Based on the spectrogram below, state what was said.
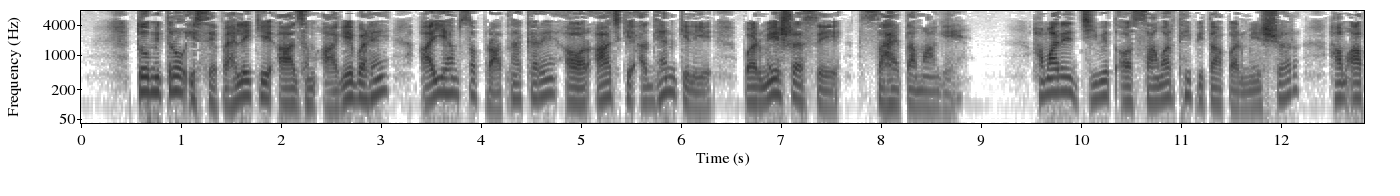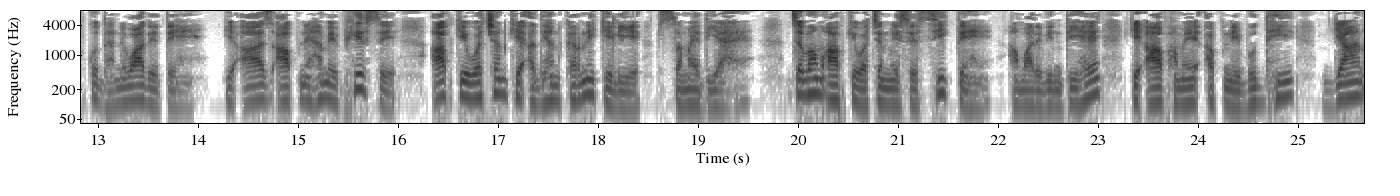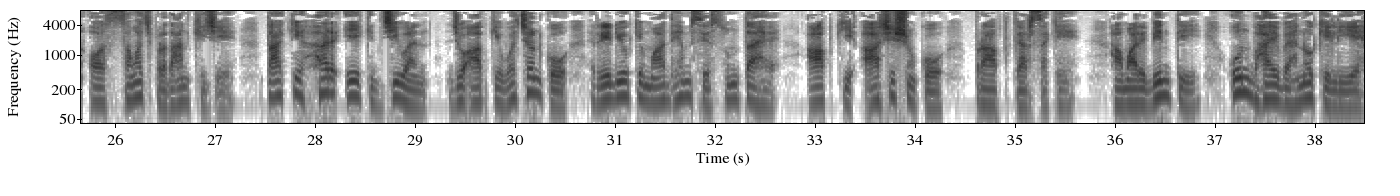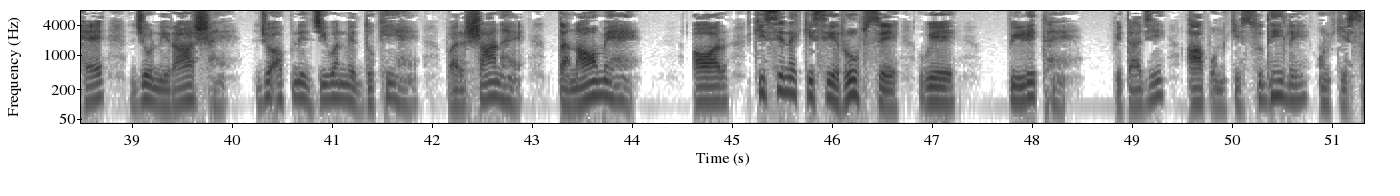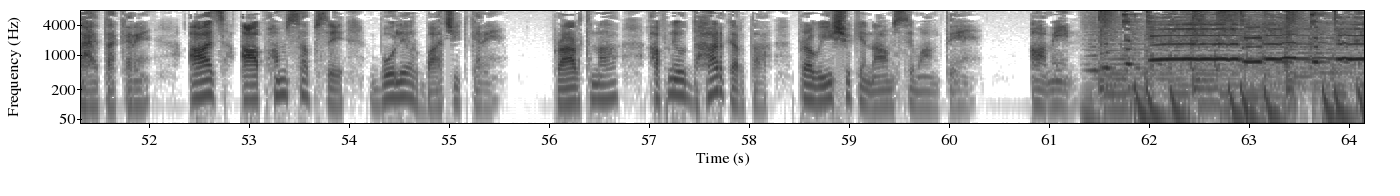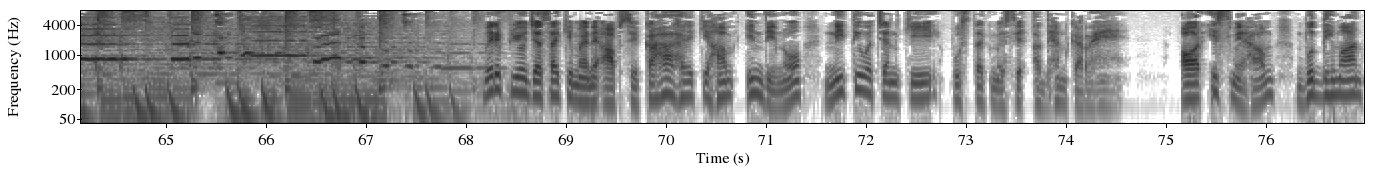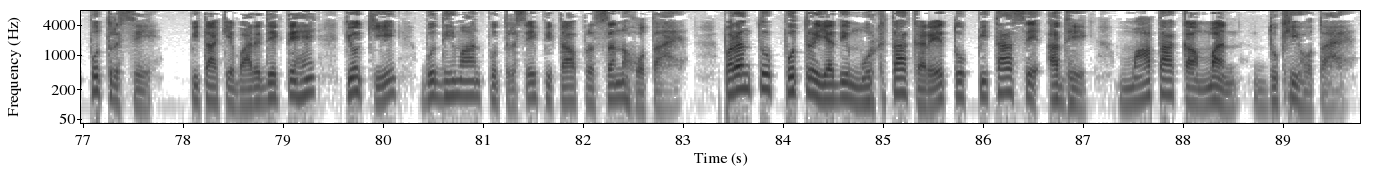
तो मित्रों, इससे पहले कि आज हम आगे बढ़ें, आइए हम सब प्रार्थना करें और आज के अध्ययन के लिए परमेश्वर से सहायता मांगे। हमारे जीवित और सामर्थी पिता परमेश्वर, हम आपको धन्यवाद देते हैं कि आज आपने हमें फिर से आपके वचन के अध्ययन करने के लिए समय दिया है। जब हम आपके वचन में से सीखते हैं हमारी विनती है कि आप हमें अपनी बुद्धि, ज्ञान और समझ प्रदान कीजिए, ताकि हर एक जीवन जो आपके वचन को रेडियो के माध्यम से सुनता है, आपकी आशीषों को प्राप्त कर सके। हमारी विनती उन भाई बहनों के लिए है जो निराश हैं, जो अपने जीवन में दुखी हैं, परेशान हैं, तनाव में हैं, और किसी न किसी रूप से वे पीड़ित हैं। पिताजी, आप उनकी सुधि लें, उनकी सहायता करें। आज आप हम सबसे बोले और बातचीत करें। प्रार्थना अपने उद्धारकर्ता प्रभु यीशु के नाम से मांगते हैं। आमीन। मेरे प्रियो, जैसा कि मैंने आपसे कहा है कि हम इन दिनों नीति वचन की पुस्तक में से अध्ययन कर रहे हैं और इसमें हम बुद्धिमान पुत्र से पिता के बारे देखते हैं, क्योंकि बुद्धिमान पुत्र से पिता प्रसन्न होता है। परंतु पुत्र यदि मूर्खता करे तो पिता से अधिक माता का मन दुखी होता है।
